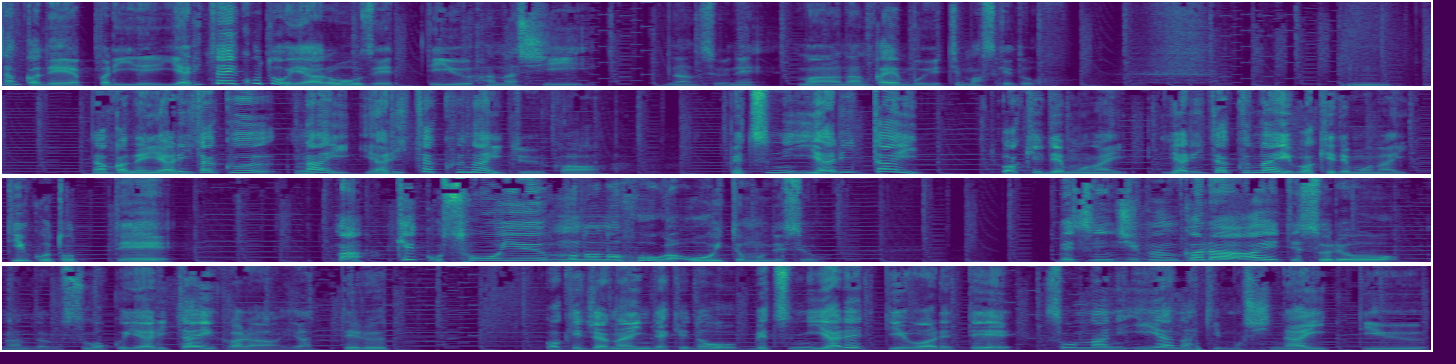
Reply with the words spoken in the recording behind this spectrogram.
なんかね、やっぱり、ねやりたいことをやろうぜっていう話なんですよね。まあ、何回も言ってますけど。うん、なんかねやりたくないやりたくないというか別にやりたいわけでもないやりたくないわけでもないっていうことってまあ結構そういうものの方が多いと思うんですよ。別に自分からあえてそれをなんだろうすごくやりたいからやってるわけじゃないんだけど別にやれって言われてそんなに嫌な気もしないっていう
